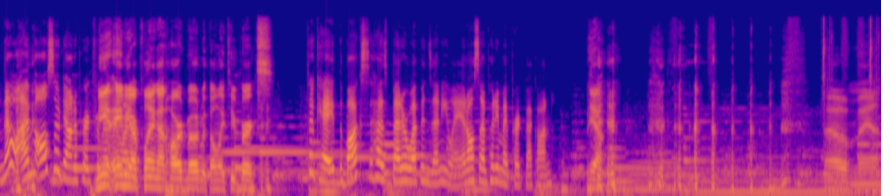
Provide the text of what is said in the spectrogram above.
No, I'm also down a perk for Me and Amie are playing on hard mode with only two perks. It's okay. The box has better weapons anyway, and also I'm putting my perk back on. Yeah. Oh man.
